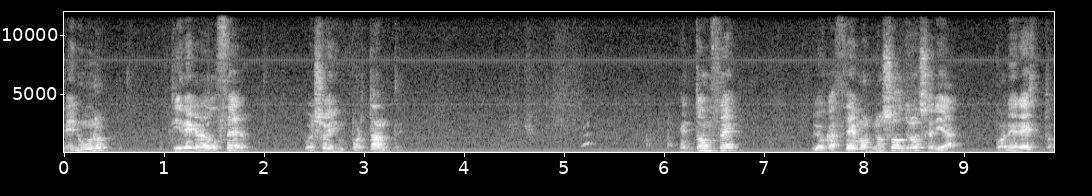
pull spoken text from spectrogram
en 1 tiene grado 0. Pues eso es importante. Entonces, lo que hacemos nosotros sería poner esto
